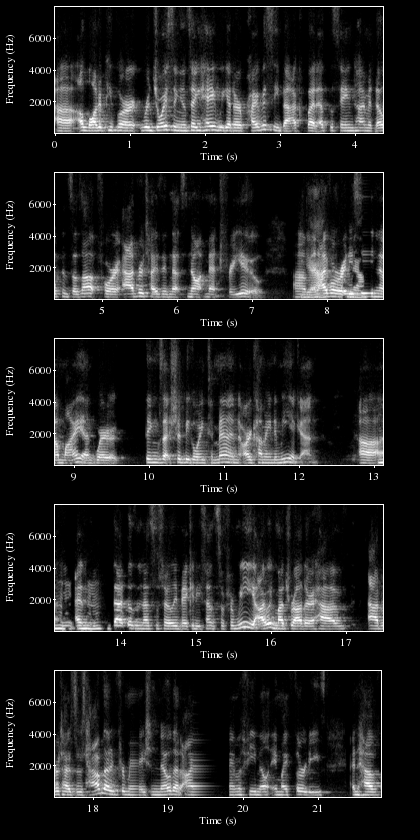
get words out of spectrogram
uh, a lot of people are rejoicing and saying hey we get our privacy back but at the same time it opens us up for advertising that's not meant for you um, yeah, and i've already yeah. seen on my end where things that should be going to men are coming to me again uh, mm-hmm, and mm-hmm. that doesn't necessarily make any sense so for me i would much rather have advertisers have that information, know that I am a female in my 30s and have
